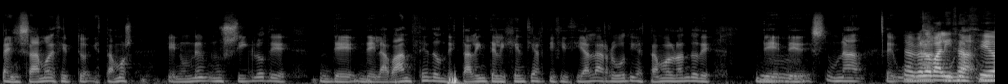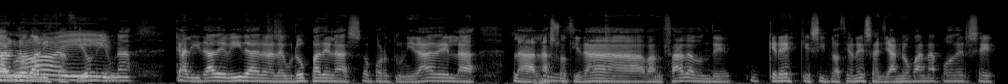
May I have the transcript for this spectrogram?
pensamos, decir, estamos en un, siglo de, del avance donde está la inteligencia artificial, la robótica, estamos hablando de, mm. una, globalización, globalización y... una calidad de vida, la Europa de las oportunidades, la, la, mm. sociedad avanzada, donde crees que situaciones ya no van a poderse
